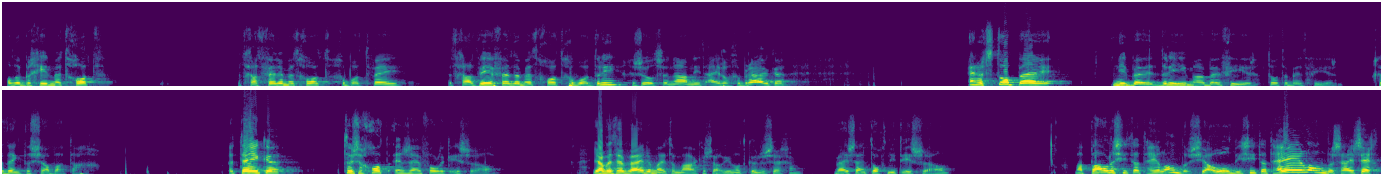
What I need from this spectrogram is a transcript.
Want het begint met God. Het gaat verder met God, gebod 2. Het gaat weer verder met God, gebod 3. Je zult zijn naam niet ijdel gebruiken. En het stopt bij, niet bij 3, maar bij 4, tot en met 4. Gedenk de Shabbatdag. Het teken tussen God en zijn volk Israël. Ja, wat hebben wij ermee te maken, zou iemand kunnen zeggen. Wij zijn toch niet Israël. Maar Paulus ziet dat heel anders. Shaul die ziet dat heel anders. Hij zegt,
